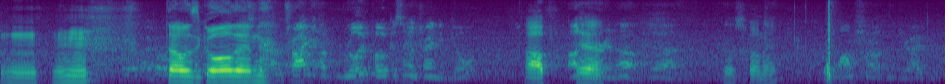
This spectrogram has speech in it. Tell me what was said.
-hmm. That was golden. I'm trying. I'm really focusing on trying to go up. Up. yeah. and up. Yeah. That's funny. Out the.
